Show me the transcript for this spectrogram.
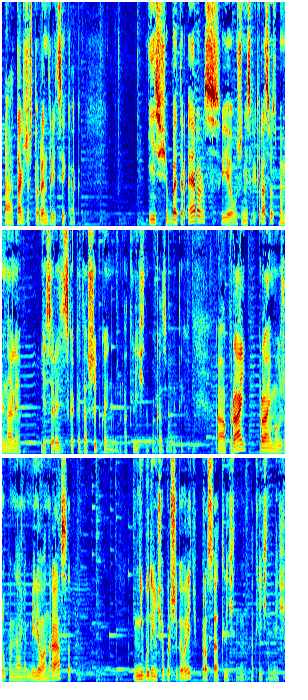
А также, что рендерится и как. Есть еще Better Errors, я уже несколько раз его вспоминали. Если родится какая-то ошибка, отлично показывает их. А, Pry мы уже упоминали миллион раз. Не буду ничего больше говорить, просто отличная, отличная вещь.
